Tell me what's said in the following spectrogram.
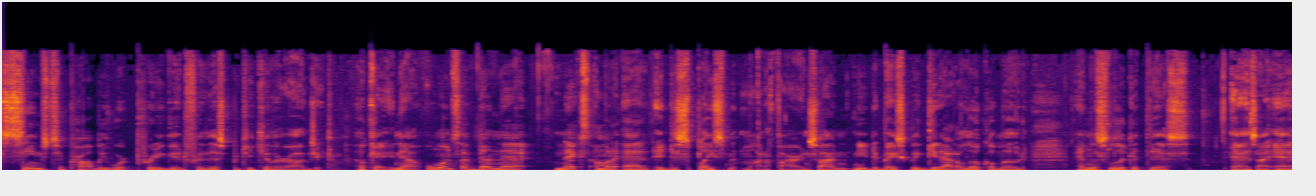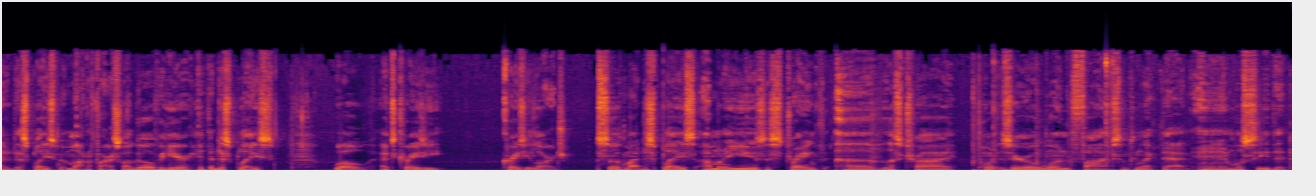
seems to probably work pretty good for this particular object. Okay, now once I've done that, next I'm going to add a displacement modifier. And so I need to basically get out of local mode and let's look at this as I add a displacement modifier. So I'll go over here, hit the displace. Whoa, that's crazy, crazy large. So with my displace, I'm going to use a strength of, let's try 0.015, something like that. And we'll see that,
